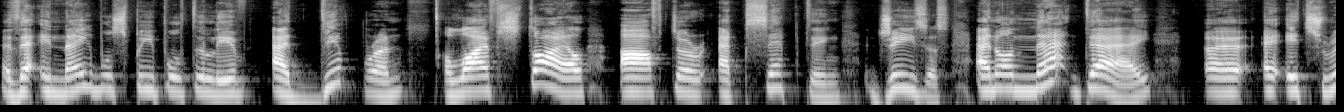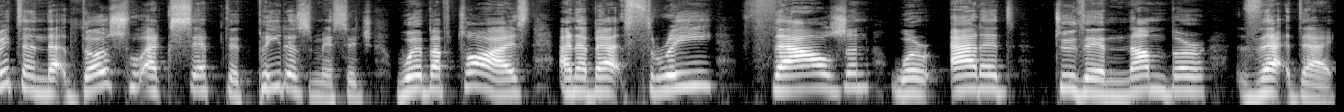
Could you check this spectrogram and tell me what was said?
that enables people to live a different lifestyle after accepting Jesus. And on that day, uh, it's written that those who accepted Peter's message were baptized, and about 3,000 were added to their number that day.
